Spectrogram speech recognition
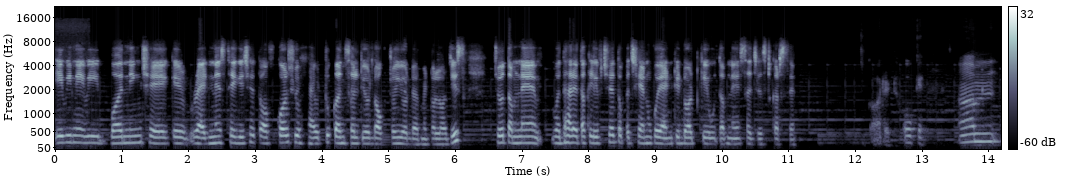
એવી ને એવી બર્નિંગ છે કે રેડનેસ થઈ ગઈ છે તો of course you have to consult your doctor your dermatologist જો તમને વધારે તકલીફ છે તો પછી એનું કોઈ એન્ટીડોટ કે એવું તમને સજેસ્ટ કરશે. Okay. Um,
